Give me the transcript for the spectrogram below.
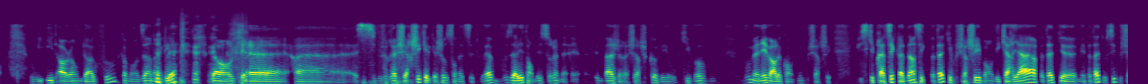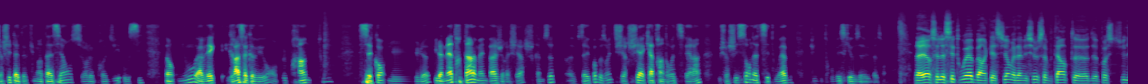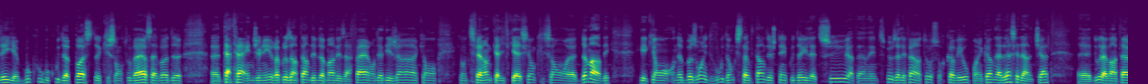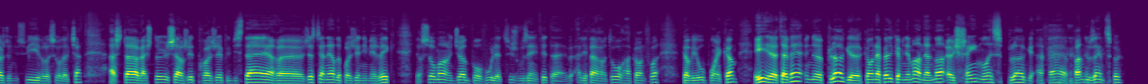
we eat our own dog food, comme on dit en anglais. Donc, euh, euh, si vous recherchez quelque chose sur notre site web, vous allez tomber sur une, une page de recherche Coveo qui va vous vous mener vers le contenu que vous cherchez. Puis ce qui est pratique là-dedans, c'est que peut-être que vous cherchez bon, des carrières, peut-être que, mais peut-être aussi que vous cherchez de la documentation sur le produit aussi. Donc, nous, avec, grâce à Coveo, on peut prendre tout ce contenu-là, puis le mettre dans la même page de recherche. Comme ça, vous n'avez pas besoin de chercher à quatre endroits différents. Vous cherchez sur notre site web, puis vous trouvez ce que vous avez besoin. D'ailleurs, c'est le site web en question, mesdames, messieurs. Ça vous tente euh, de postuler. Il y a beaucoup, beaucoup de postes qui sont ouverts. Ça va de euh, data engineer, représentant de développement des affaires. On a des gens qui ont, différentes qualifications qui sont euh, demandées, et qui ont, on a besoin de vous. Donc, si ça vous tente de jeter un coup d'œil là-dessus, attendez un petit peu, vous allez faire un tour sur coveo.com. L'adresse est dans le chat, euh, d'où l'avantage de nous suivre sur le chat acheteur, acheteuse, chargé de projet publicitaire, euh, gestionnaire de projet numérique. Il y a sûrement un job pour vous là-dessus. Je vous invite à aller faire un tour, encore une fois, coveo.com. Et euh, tu avais une plug euh, qu'on appelle communément en allemand un shameless plug à faire. Parle-nous un petit peu.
